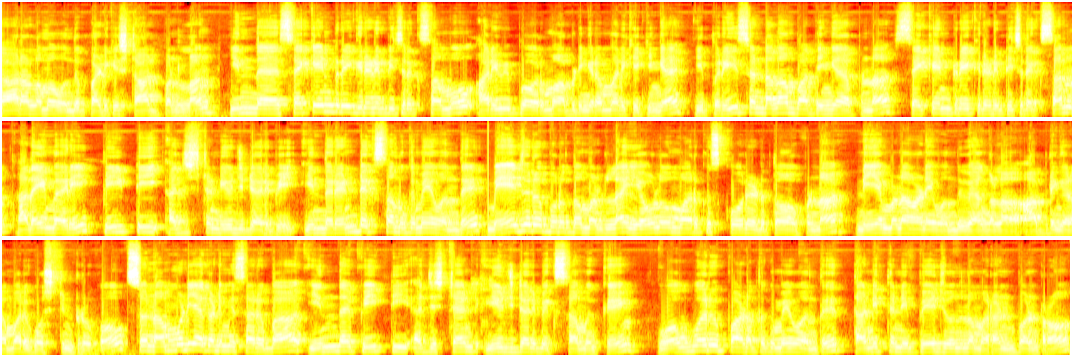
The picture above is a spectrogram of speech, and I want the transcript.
தாராளமா வந்து படிக்க ஸ்டார்ட் பண்ணலாம். இந்த செகண்டரி கிரேட் டீச்சர் எக்ஸாமும் அறிவிப்பு வருமா அப்படிங்கிற மாதிரி கேட்கீங்க. இப்போ ரீசெண்டாக தான் பார்த்தீங்க அப்படின்னா செகண்டரி கிரேட் டீச்சர் எக்ஸாம் அதே மாதிரி பிடி அசிஸ்டன்ட் யூஜி டிஆர்பி இந்த ரெண்டு எக்ஸாமுக்குமே வந்து மேஜரை பொறுத்த மட்டும் எவ்வளவு மார்க் ஸ்கோர் எடுத்தோம் அப்படின்னா நியமன ஆணை வந்து வாங்கலாம் அப்படிங்கிற மாதிரி கொஸ்டின் இருக்கும் ஸோ நம்முடைய அகாடமி சார்பாக இந்த பிடி அசிஸ்டன்ட் யூஜிடரிப் எக்ஸாமுக்கு ஒவ்வொரு பாடத்துக்குமே வந்து தனித்தனி பேஜ் வந்து நம்ம ரன் பண்ணுறோம்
